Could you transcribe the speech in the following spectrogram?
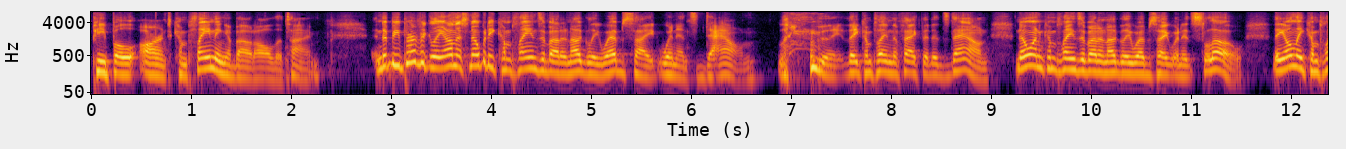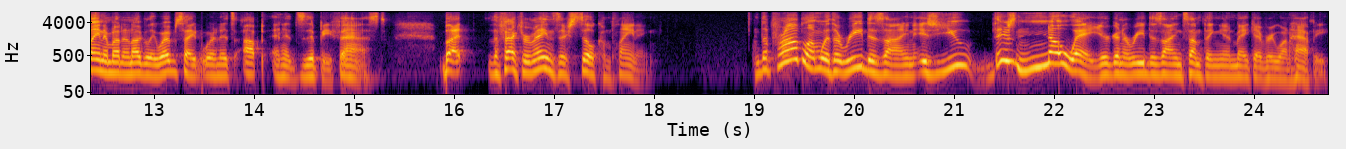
people aren't complaining about all the time. And to be perfectly honest, nobody complains about an ugly website when it's down. they, they complain the fact that it's down. No one complains about an ugly website when it's slow. They only complain about an ugly website when it's up and it's zippy fast. But the fact remains they're still complaining. The problem with a redesign is you there's no way you're going to redesign something and make everyone happy.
